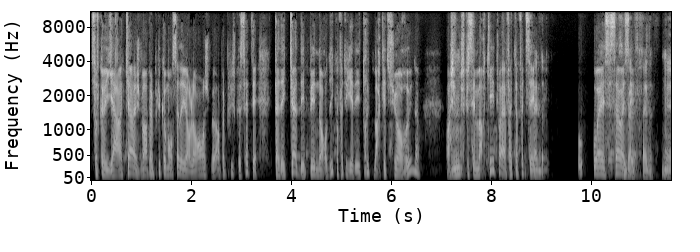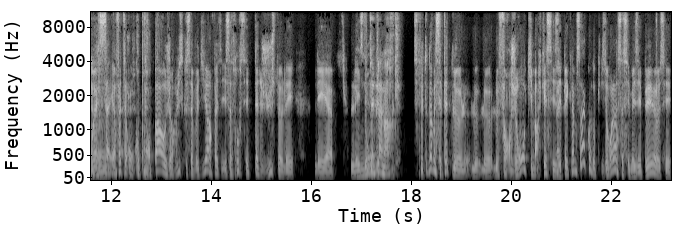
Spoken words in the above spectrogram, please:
sauf qu'il y a un cas, je me rappelle plus comment c'est d'ailleurs, Laurent, je me rappelle plus ce que c'est. Tu as des cas d'épée nordique, en fait, il y a des trucs marqués dessus en runes. Alors, je sais Mhm. plus ce que c'est marqué, toi. En fait, en fait, c'est, Fred. ouais, c'est ça, ouais, C'est. Mais, Ouais, euh, ça. Et en fait, on comprend pas aujourd'hui ce que ça veut dire. En fait, et ça se trouve, c'est peut-être juste les les euh, les noms. peut-être des- la marque. C'est peut-être non, mais c'est peut-être le, le, le, le forgeron qui marquait ses Ouais. épées comme ça, quoi. Donc ils disent voilà, ça c'est mes épées, euh, c'est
